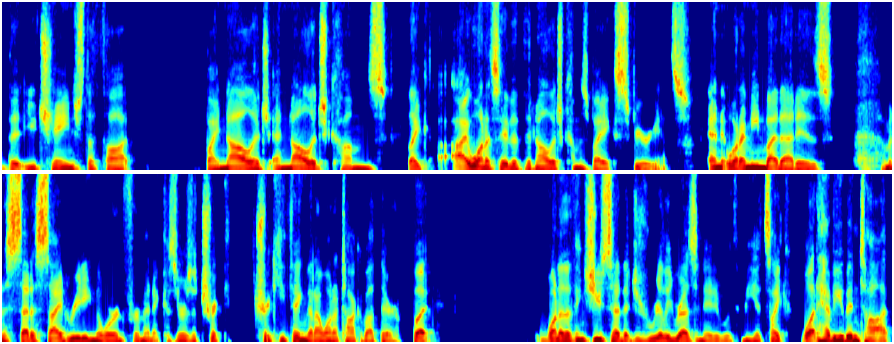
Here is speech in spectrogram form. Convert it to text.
that you change the thought by knowledge and knowledge comes like I want to say that the knowledge comes by experience. And what I mean by that is I'm going to set aside reading the word for a minute because there's a trick tricky thing that I want to talk about there. But one of the things you said that just really resonated with me, it's like what have you been taught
